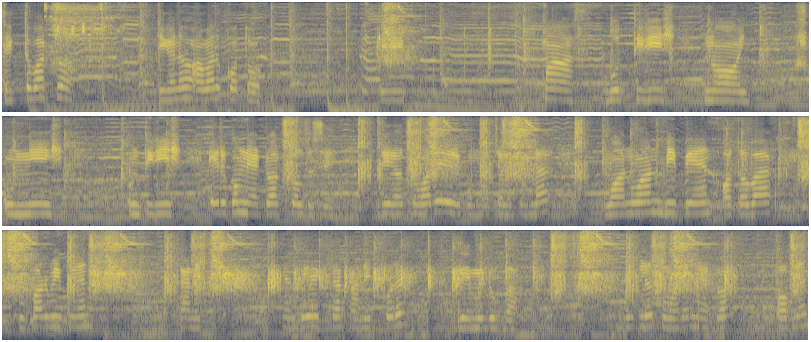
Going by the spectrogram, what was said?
দেখতে পাচ্ছ? এখানেও আমার কত? পাঁচ, বত্রিশ, নয়, উনিশ, উনত্রিশ, এরকম নেটওয়ার্ক চলতেছে। যে তোমাদের এরকম না চলে, তোমরা ওয়ান ওয়ান বিপিএন অথবা সুপার বিপিএন কানেক্ট এখান থেকে একটা কানেক্ট করে গেমে ঢুকবা। ঢুকলে তোমাদের নেটওয়ার্ক প্রবলেম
